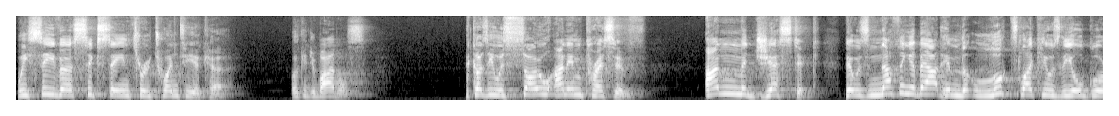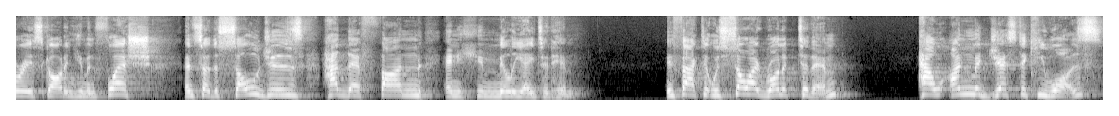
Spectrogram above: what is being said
we see verse 16 through 20 occur. Look at your Bibles. Because he was so unimpressive, unmajestic, there was nothing about him that looked like he was the all glorious God in human flesh. And so the soldiers had their fun and humiliated him. In fact, it was so ironic to them how unmajestic he was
